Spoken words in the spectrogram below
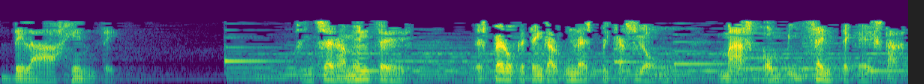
de la agente. Sinceramente, espero que tenga alguna explicación más convincente que esta.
